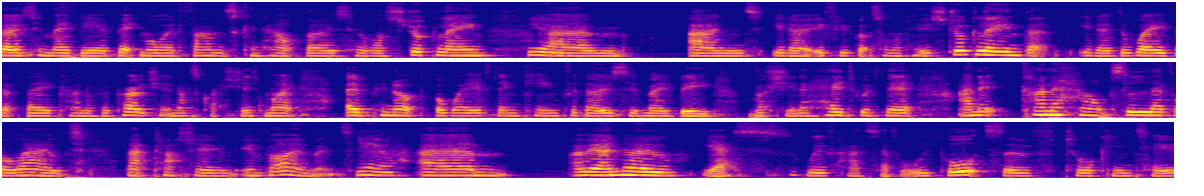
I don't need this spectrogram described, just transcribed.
those who may be a bit more advanced can help those who are struggling Yeah. um, and you know if you've got someone who's struggling that you know the way that they kind of approach it and ask questions might open up a way of thinking for those who may be rushing ahead with it and it kind of helps level out that classroom environment yeah. um, I mean, I know, yes, we've had several reports of talking too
